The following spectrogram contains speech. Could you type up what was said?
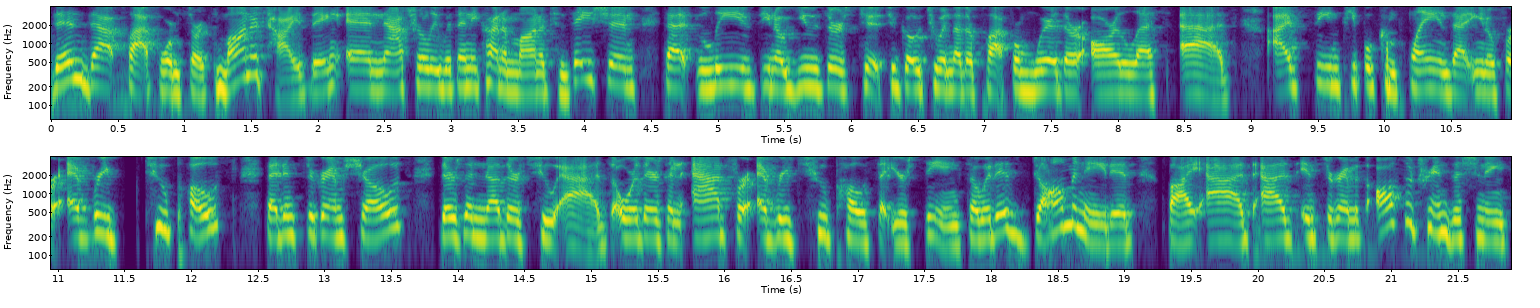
then that platform starts monetizing, and naturally, with any kind of monetization, that leaves you know users to to go to another another platform where there are less ads. I've seen people complain that, you know, for every two posts that Instagram shows, there's another two ads, or there's an ad for every two posts that you're seeing. So it is dominated by ads as Instagram is also transitioning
